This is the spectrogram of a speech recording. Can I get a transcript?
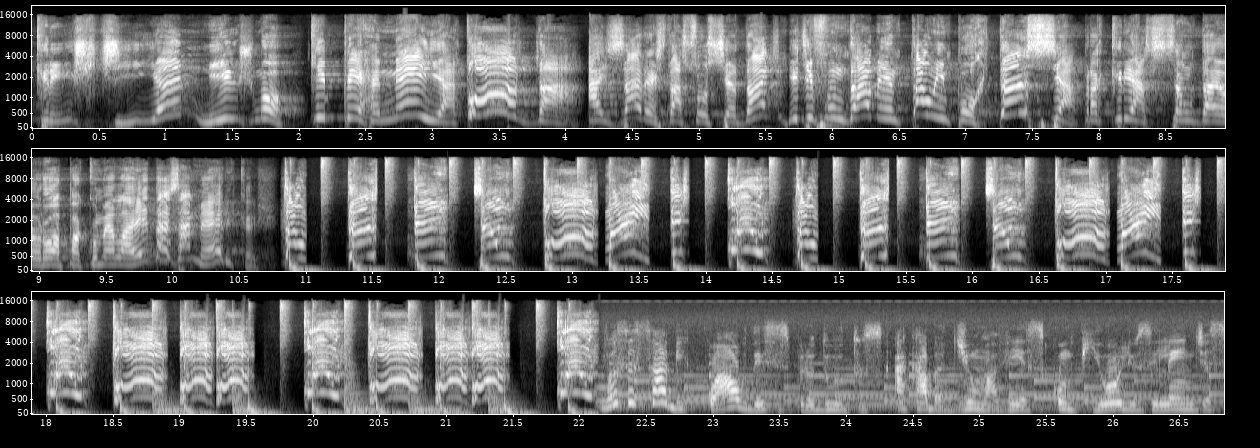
cristianismo, que permeia todas as áreas da sociedade e de fundamental importância para a criação da Europa como ela é e das Américas. Então, são qual desses produtos acaba de uma vez com piolhos e lêndias?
